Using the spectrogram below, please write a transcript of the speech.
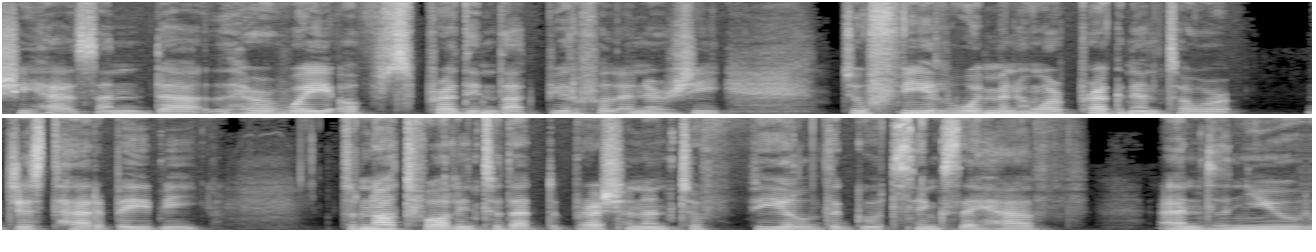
she has, and uh, her way of spreading that beautiful energy to feel women who are pregnant or just had a baby to not fall into that depression and to feel the good things they have and the new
